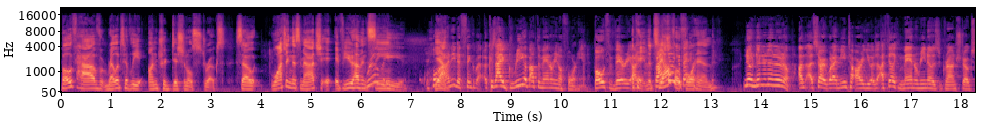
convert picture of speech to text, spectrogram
both have relatively untraditional strokes. So watching this match, if you haven't seen Hold Yeah. on, I need to think about because I agree about the Mannarino forehand. Both very un- Okay, the but I Tiafoe like the ba- forehand. No, no, no, no, no, no. I'm, I'm sorry. What I mean to argue is I feel like Mannarino's ground strokes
